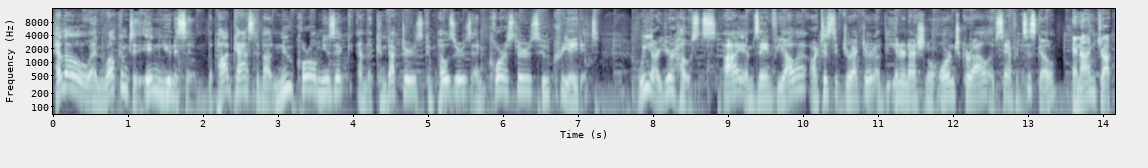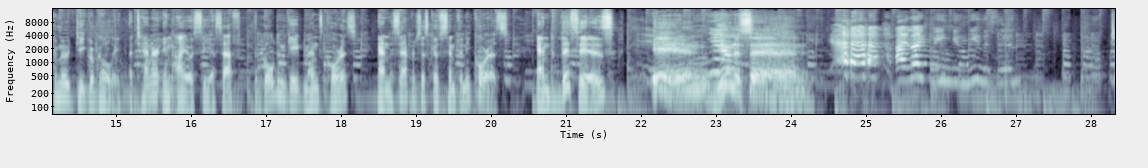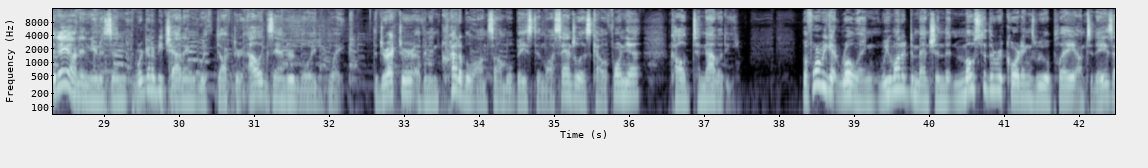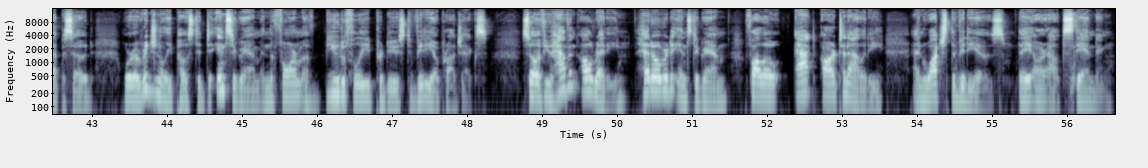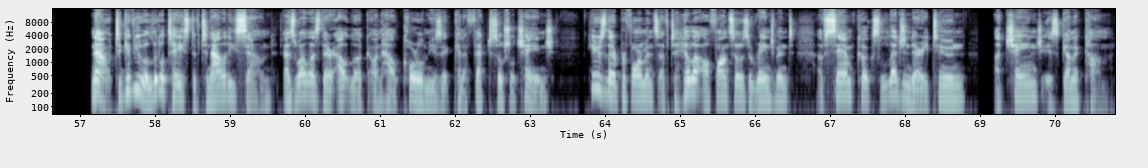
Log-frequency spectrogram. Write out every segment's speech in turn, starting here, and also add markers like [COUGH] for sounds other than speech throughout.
Hello, and welcome to In Unison, the podcast about new choral music and the conductors, composers, and choristers who create it. We are your hosts. I am Zane Fiala, Artistic Director of the International Orange Chorale of San Francisco. And I'm Giacomo Di Grigoli, a tenor in IOCSF, the Golden Gate Men's Chorus, and the San Francisco Symphony Chorus. And this is In Unison! [LAUGHS] I like being in unison. Today on In Unison, we're going to be chatting with Dr. Alexander Lloyd Blake, the director of an incredible ensemble based in Los Angeles, California, called Tonality. Before we get rolling, we wanted to mention that most of the recordings we will play on today's episode were originally posted to Instagram in the form of beautifully produced video projects. So if you haven't already, head over to Instagram, follow at our tonality, and watch the videos. They are outstanding. Now, to give you a little taste of Tonality's sound, as well as their outlook on how choral music can affect social change, here's their performance of Tahila Alfonso's arrangement of Sam Cooke's legendary tune, A Change Is Gonna Come.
